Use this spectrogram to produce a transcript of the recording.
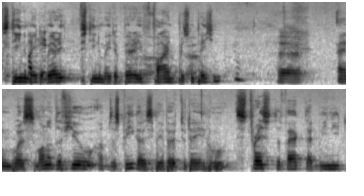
Stine made, a very, Stine made a very fine presentation. Uh, and was one of the few of the speakers we have heard today who stressed the fact that we need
